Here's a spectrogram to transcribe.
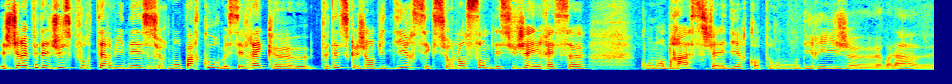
je dirais peut-être juste pour Mm. terminer sur mon parcours, mais c'est vrai que peut-être ce que j'ai envie de dire, c'est que sur l'ensemble des sujets RSE qu'on embrasse, j'allais dire, quand on dirige euh, voilà, euh,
